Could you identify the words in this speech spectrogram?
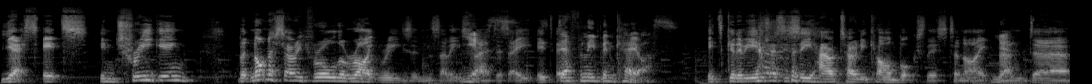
yes, it's intriguing, but not necessarily for all the right reasons. I think it's fair to say. it's It- definitely been chaos. it's going to be interesting to see how Tony Khan books this tonight. Yeah. And, uh,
